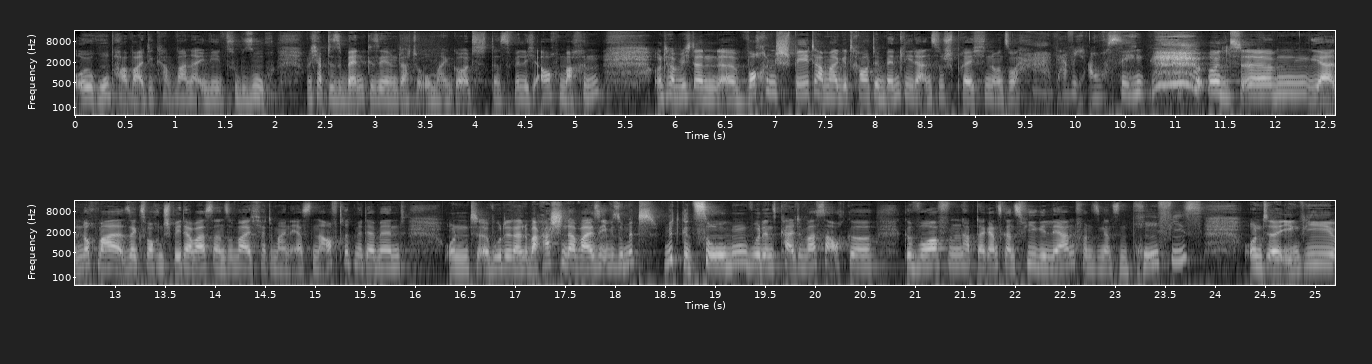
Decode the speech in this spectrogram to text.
äh, europaweit, die kam, waren da irgendwie zu Besuch. Und ich habe diese Band gesehen und dachte, oh mein Gott, das will ich auch machen. Und habe mich dann äh, Wochen später mal getraut, den Bandleader anzusprechen und so, ah, darf ich auch singen? Und ähm, ja, nochmal sechs Wochen später war es dann soweit, ich hatte meinen ersten Auftritt mit der Band und äh, wurde dann überraschenderweise irgendwie so mit, mitgezogen, wurde ins kalte Wasser auch ge, geworfen, habe da ganz, ganz viel gelernt von diesen ganzen Profis und äh, irgendwie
